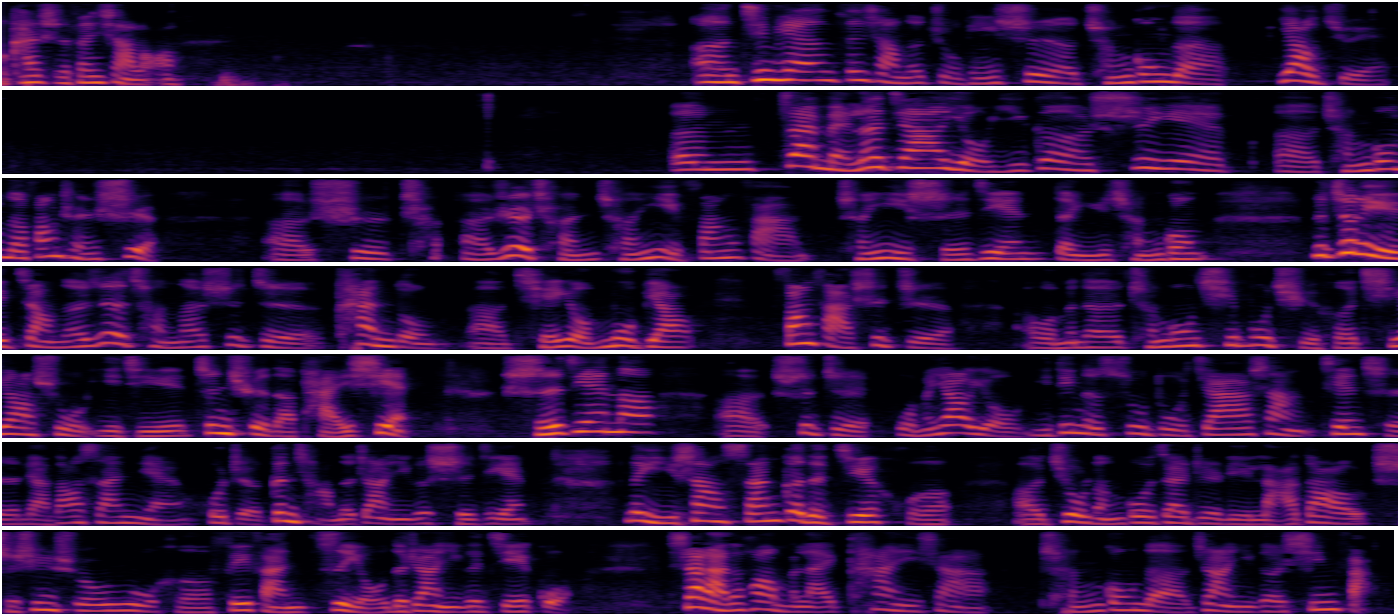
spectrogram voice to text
我开始分享了啊。嗯，今天分享的主题是成功的要诀。嗯，在美乐家有一个事业呃成功的方程式，呃是成呃热忱乘以方法乘以时间等于成功。那这里讲的热忱呢，是指看懂啊且有目标；方法是指我们的成功七部曲和七要素以及正确的排线；时间呢。呃，是指我们要有一定的速度，加上坚持两到三年或者更长的这样一个时间。那以上三个的结合，呃，就能够在这里拿到持续收入和非凡自由的这样一个结果。下来的话，我们来看一下成功的这样一个心法。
